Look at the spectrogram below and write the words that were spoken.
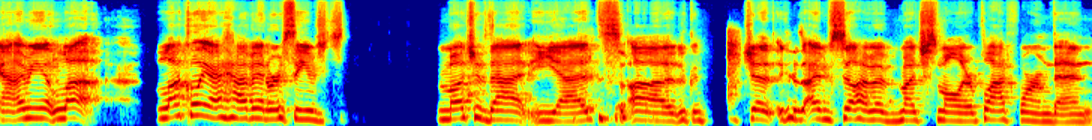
Yeah, I mean, l- luckily I haven't received much of that yet uh just because i still have a much smaller platform than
